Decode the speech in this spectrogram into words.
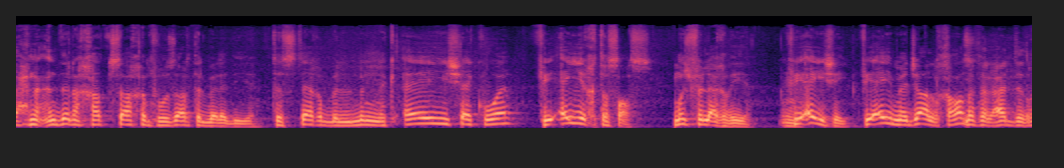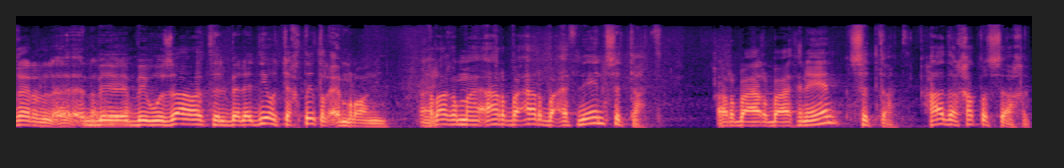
إحنا عندنا خط ساخن في وزارة البلدية. تستقبل منك أي شكوى في أي اختصاص مش في الأغذية في أي شيء في أي مجال خاص. مثل عدد غير الأغذية. بوزارة البلدية والتخطيط العمراني. رقمه 442 ستات. 4 4 2 ستات. هذا الخط الساخن.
